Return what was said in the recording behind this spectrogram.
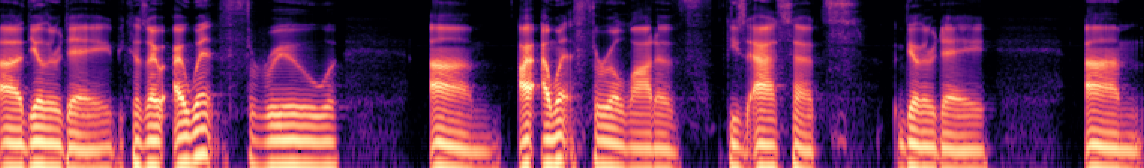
uh, the other day because I I went through, um, I I went through a lot of these assets the other day, um,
